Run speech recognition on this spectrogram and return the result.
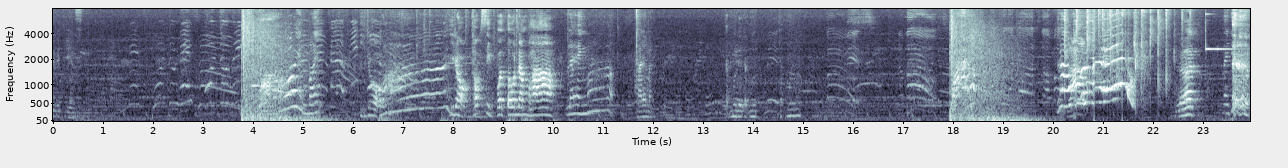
ิลิปปินส์ ไหมอีดอกว้ายอีดอกท็อปสิบตัวโตนำพา แรงมาก มาได้ไหมจับมือเลยจับมือจับมือว้าวลาวเข้าแล้วเลิศในที่สุด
